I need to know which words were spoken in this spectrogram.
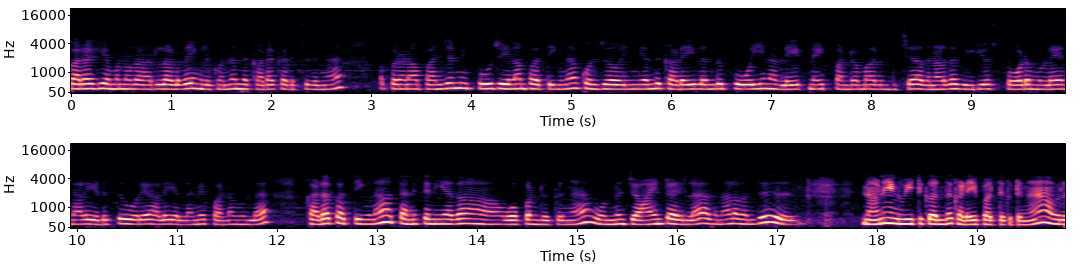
வராகி அம்மனோட அருளால் தான் எங்களுக்கு வந்து அந்த கடை கிடச்சிதுங்க. அப்புறம் நான் பஞ்சமி பூஜையெல்லாம் பார்த்தீங்கன்னா கொஞ்சம் இங்கேருந்து கடையிலேருந்து போய் நான் லேட் நைட் பண்ணுற மாதிரி இருந்துச்சு. அதனால தான் வீடியோஸ் போட முடில என்னால் எடுத்து ஒரே ஆளே எல்லாமே பண்ண முடில கடை பார்த்தீங்கன்னா தனித்தனியாக தான் ஓப்பன் இருக்குங்க. ஒன்றும் ஜாயிண்ட் இல்லை. அதனால் வந்து நானும் எங்கள் வீட்டுக்காரர் தான் கடையை பார்த்துக்கிட்டுங்க. அவர்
